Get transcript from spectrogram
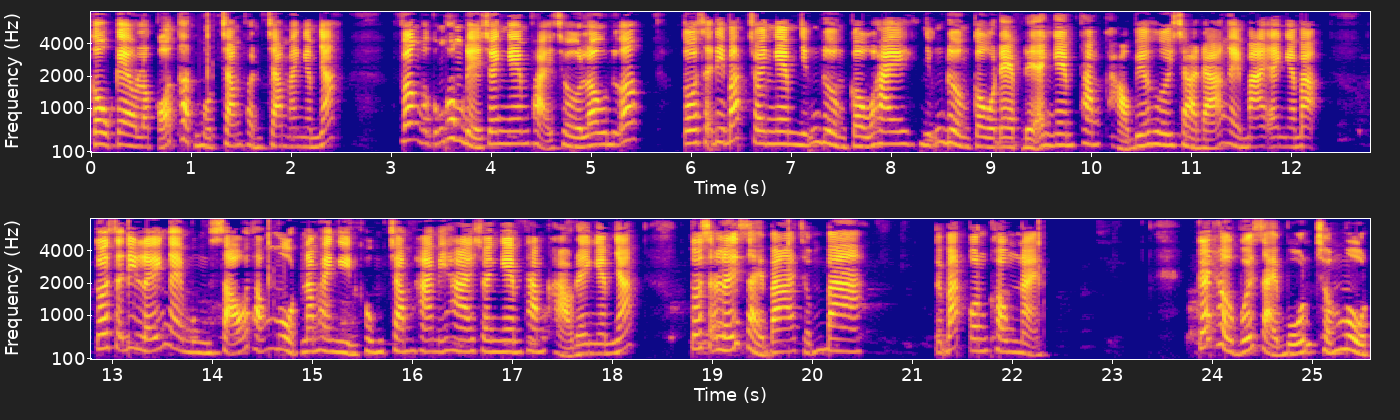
Cầu kèo là có thật 100% anh em nhé. Vâng và cũng không để cho anh em phải chờ lâu nữa. Tôi sẽ đi bắt cho anh em những đường cầu hay, những đường cầu đẹp để anh em tham khảo bia hơi trà đá ngày mai anh em ạ. Tôi sẽ đi lấy ngày mùng 6 tháng 1 năm 2022 cho anh em tham khảo đây anh em nhé. Tôi sẽ lấy giải 3.3. Tôi bắt con không này. Kết hợp với giải 4.1.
